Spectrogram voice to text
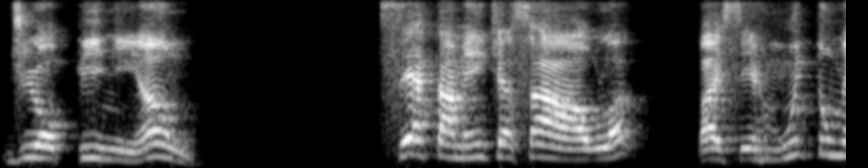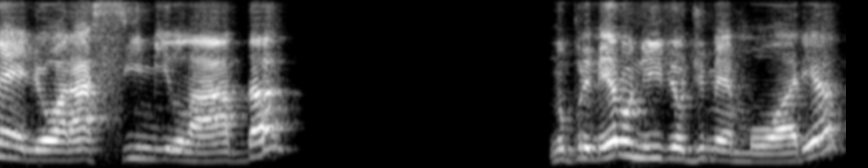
de opinião, certamente essa aula vai ser muito melhor assimilada no primeiro nível de memória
